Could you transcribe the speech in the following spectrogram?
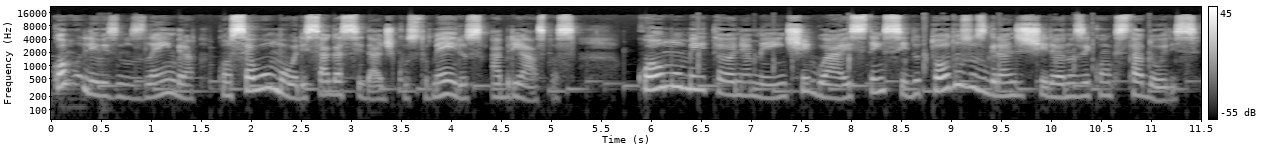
Como Lewis nos lembra, com seu humor e sagacidade costumeiros, abre aspas, quão momentaneamente iguais têm sido todos os grandes tiranos e conquistadores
